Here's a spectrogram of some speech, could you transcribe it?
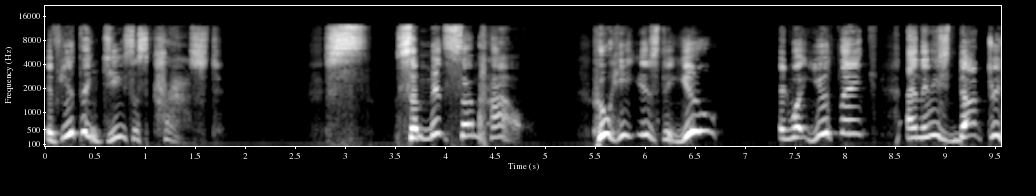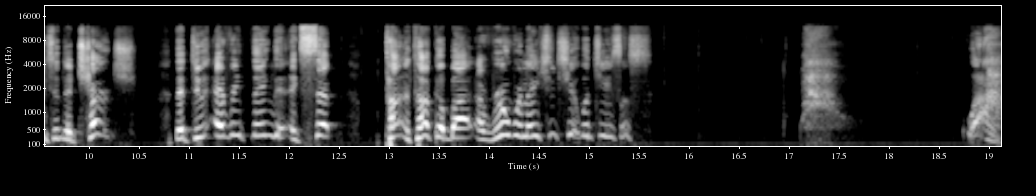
If you think Jesus Christ s- submits somehow who he is to you and what you think, and then these doctrines in the church that do everything that except t- talk about a real relationship with Jesus, wow. Wow.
